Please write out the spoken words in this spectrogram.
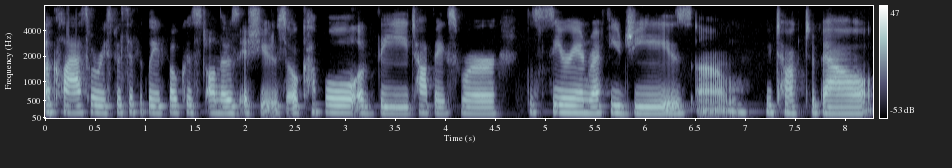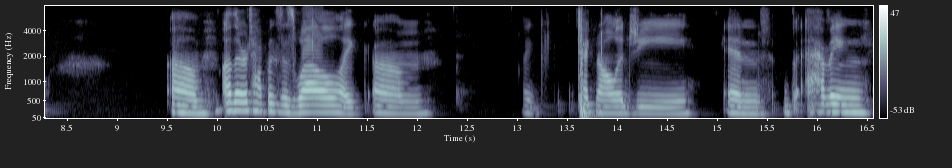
a class where we specifically focused on those issues. So a couple of the topics were the Syrian refugees. Um, we talked about um, other topics as well, like um, like technology and having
